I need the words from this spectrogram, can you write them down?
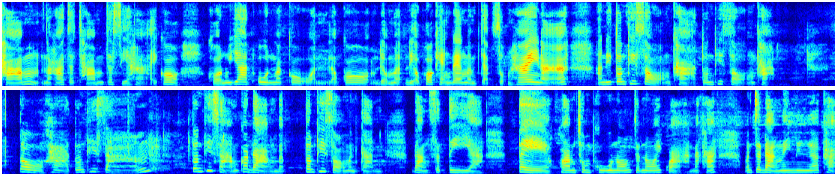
ช้ำนะคะ จะช้ำจะเสียหายก็ขออนุญาตโอนมาก่อน แล้วก็เดี๋ยวมาเดี๋ยวพอแข็งแรงม่มจัดส่งให้นะ อันนี้ต้นที่สองค่ะ ต้นที่สองค่ะ ต่อค่ะต้นที่สามต้นที่สามก็ด่างแบบต้นที่สองเหมือนกัน ด่างสเตีย แต่ความชมพูน้องจะน้อยกว่านะคะ มันจะด่างในเนื้อค่ะ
